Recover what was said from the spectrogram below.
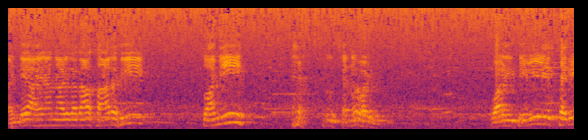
అంటే ఆయన అన్నాడు కదా సారథి స్వామి నువ్వు చిన్నవాడు వాడికి తెలియలేదు సరే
